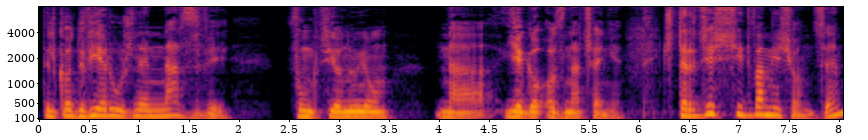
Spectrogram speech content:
tylko dwie różne nazwy funkcjonują na jego oznaczenie. 42 miesiące,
